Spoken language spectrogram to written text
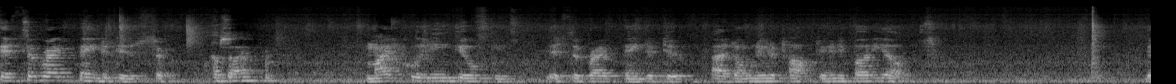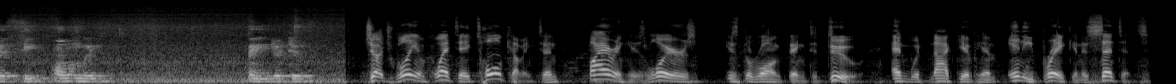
It's the right thing to do, sir. I'm sorry? My pleading guilty is the right thing to do. I don't need to talk to anybody else. That's the only thing to do. Judge William Fuente told Covington firing his lawyers is the wrong thing to do and would not give him any break in his sentence.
